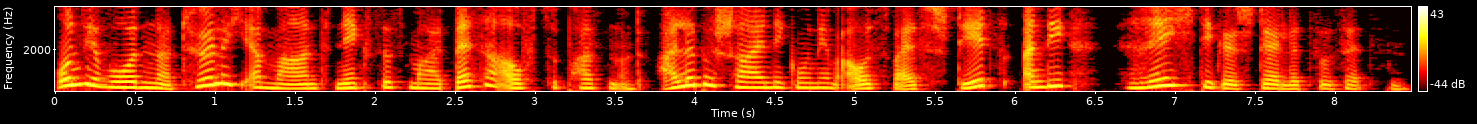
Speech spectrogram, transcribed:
und wir wurden natürlich ermahnt, nächstes Mal besser aufzupassen und alle Bescheinigungen im Ausweis stets an die richtige Stelle zu setzen.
